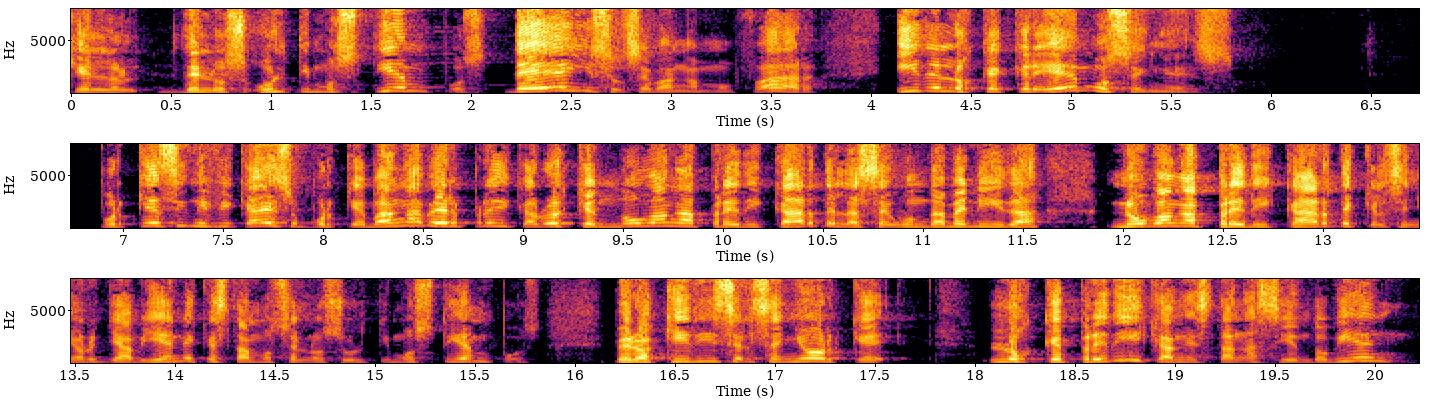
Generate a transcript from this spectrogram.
que de los últimos tiempos, de ellos se van a mofar y de los que creemos en eso. ¿Por qué significa eso? Porque van a haber predicadores que no van a predicar de la segunda venida, no van a predicar de que el Señor ya viene, que estamos en los últimos tiempos. Pero aquí dice el Señor que los que predican están haciendo bien.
